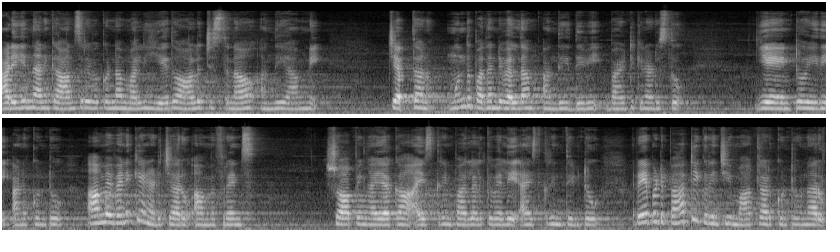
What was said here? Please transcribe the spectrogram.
అడిగిన దానికి ఆన్సర్ ఇవ్వకుండా మళ్ళీ ఏదో ఆలోచిస్తున్నావు? అంది యామ్ని. చెప్తాను ముందు పదండి వెళ్దాం అంది దివి బయటికి నడుస్తూ. ఏంటో ఇది అనుకుంటూ ఆమె వెనకే నడిచారు ఆమె ఫ్రెండ్స్. షాపింగ్ అయ్యాక ఐస్ క్రీమ్ పార్లర్కి వెళ్ళి ఐస్ క్రీమ్ తింటూ రేపటి పార్టీ గురించి మాట్లాడుకుంటూ ఉన్నారు.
